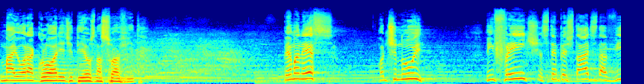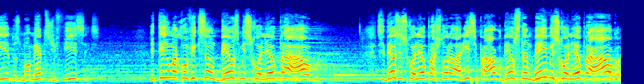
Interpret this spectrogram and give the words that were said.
maior a glória de Deus na sua vida. Permaneça, continue, enfrente as tempestades da vida, os momentos difíceis, e tenha uma convicção: Deus me escolheu para algo. Se Deus escolheu o pastor Larissa para algo, Deus também me escolheu para algo,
